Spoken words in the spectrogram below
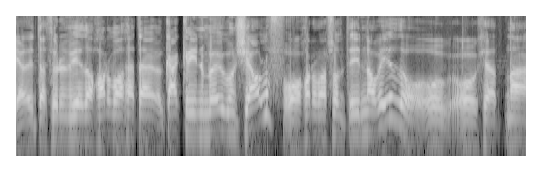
já þetta þurfum við að horfa á þetta gaggrínum augun sjálf og horfa svolítið inn á við og, og, og hérna,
